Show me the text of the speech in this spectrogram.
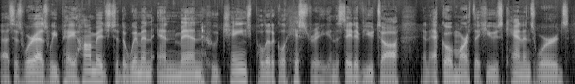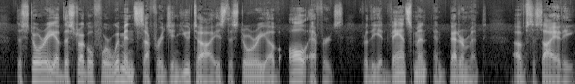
Uh, says, whereas we pay homage to the women and men who changed political history in the state of Utah and echo Martha Hughes Cannon's words, the story of the struggle for women's suffrage in Utah is the story of all efforts for the advancement and betterment of society.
